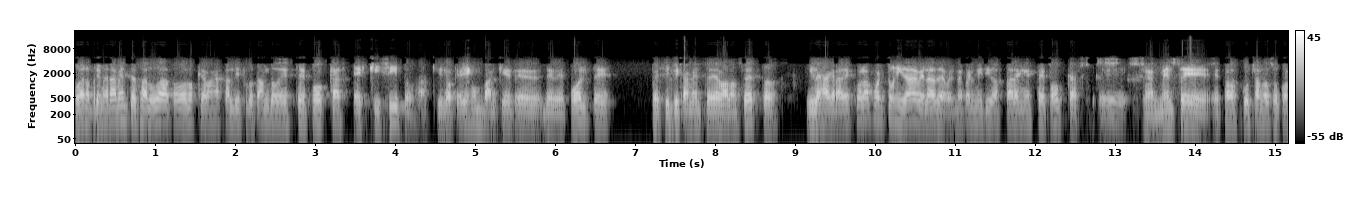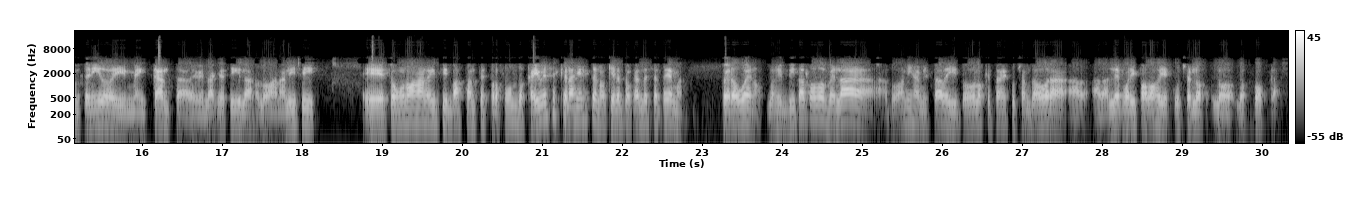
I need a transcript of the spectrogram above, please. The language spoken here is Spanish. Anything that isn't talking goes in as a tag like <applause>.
Bueno, primeramente saludo a todos los que van a estar disfrutando de este podcast exquisito. Aquí lo que hay es un banquete de, deporte, específicamente de baloncesto. Y les agradezco la oportunidad, ¿verdad?, de haberme permitido estar en este podcast. Eh, realmente he estado escuchando su contenido y me encanta, de verdad que sí, los análisis eh, son unos análisis bastante profundos, que hay veces que la gente no quiere tocar de ese tema, pero bueno, los invito a todos, ¿verdad? A todas mis amistades y todos los que están escuchando ahora a, darle por ahí para abajo y escuchen los, los, los podcasts.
